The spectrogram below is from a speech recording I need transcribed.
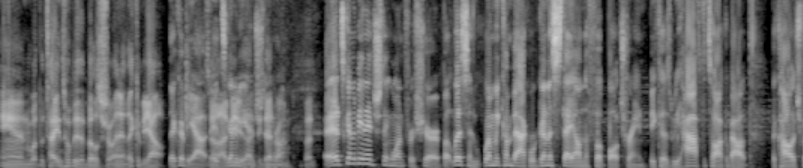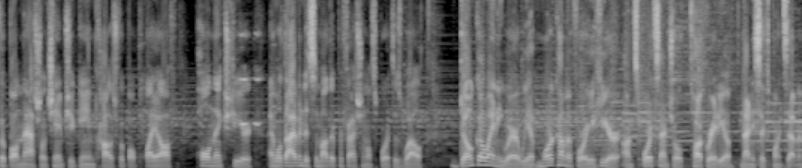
and what the Titans. Hopefully, the Bills are still in it. They could be out. they could be out. So it's going to be, I'd interesting. dead one. wrong. But It's going to be an interesting one for sure. But listen, when we come back, we're going to stay on the football train because we have to talk about the college football national championship game, college football playoff poll next year, and we'll dive into some other professional sports as well. Don't go anywhere. We have more coming for you here on Sports Central Talk Radio 96.7.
